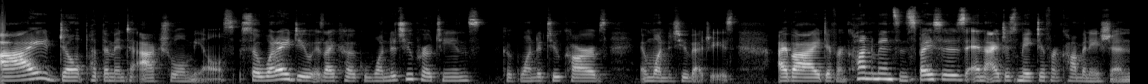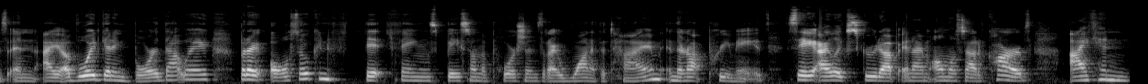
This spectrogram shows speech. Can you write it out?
I don't put them into actual meals. So what I do is I cook one to two proteins, cook one to two carbs, and one to two veggies. I buy different condiments and spices and I just make different combinations and I avoid getting bored that way, but I also can fit things based on the portions that I want at the time and they're not pre-made. Say I like screwed up and I'm almost out of carbs, I can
